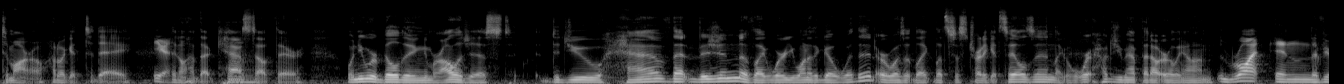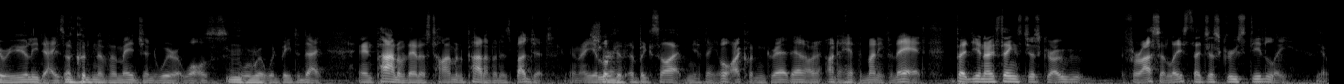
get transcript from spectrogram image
tomorrow? How do I get today? Yeah. They don't have that cast mm. out there. When you were building numerologist, did you have that vision of like where you wanted to go with it, or was it like let's just try to get sales in? Like, where, how did you map that out early on? right in the very early days, I mm-hmm. couldn't have imagined where it was or mm-hmm. where it would be today. And part of that is time, and part of it is budget. You know, you look at a big site and you think, "Oh, I couldn't create that. I don't, I don't have the money for that." But you know, things just grow. For us, at least, they just grew steadily. Yep.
